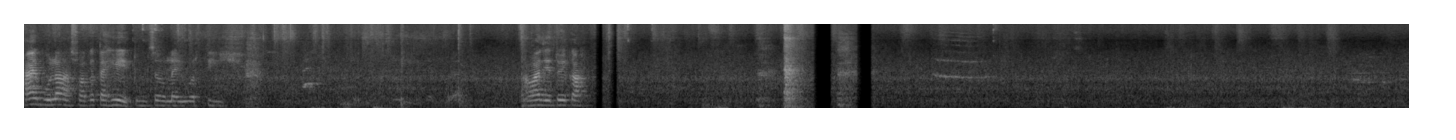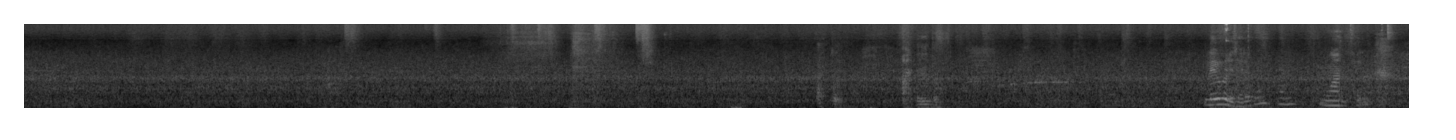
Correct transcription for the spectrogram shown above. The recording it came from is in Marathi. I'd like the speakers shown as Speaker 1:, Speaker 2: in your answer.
Speaker 1: हाय बोला स्वागत आहे तुमचं लाईववरती आवाज येतोय का लय वर झालं का वन फाईव्ह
